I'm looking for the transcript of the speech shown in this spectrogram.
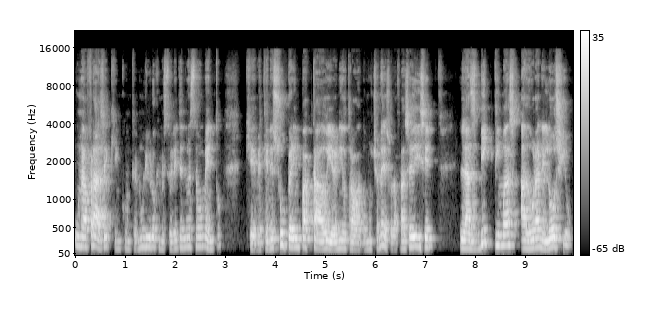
una frase que encontré en un libro que me estoy leyendo en este momento, que me tiene súper impactado y he venido trabajando mucho en eso. La frase dice, las víctimas adoran el ocio,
